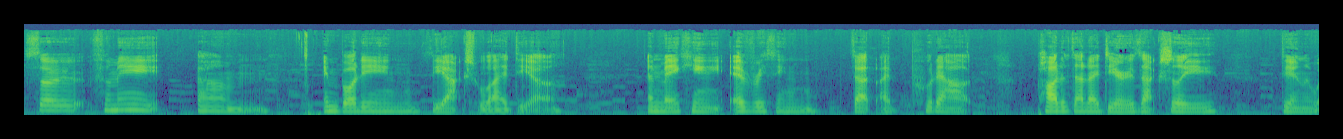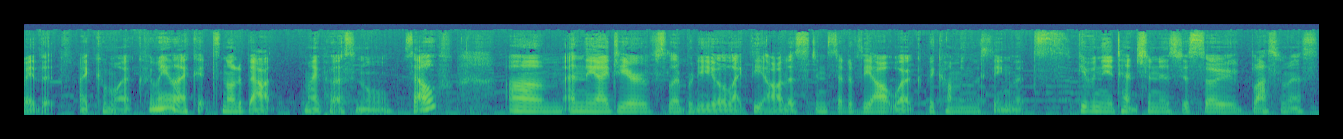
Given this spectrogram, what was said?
So for me, um, embodying the actual idea and making everything that I put out part of that idea is actually the only way that it can work for me. Like, it's not about my personal self. Um, and the idea of celebrity or like the artist instead of the artwork becoming the thing that's given the attention is just so blasphemous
